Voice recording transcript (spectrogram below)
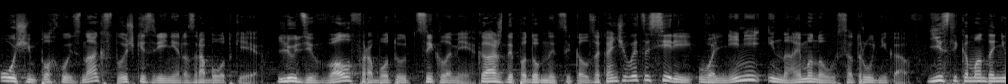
очень плохой знак с точки зрения разработки. Люди в Valve работают циклами. Каждый подобный цикл заканчивается серией увольнений и найма новых сотрудников. Если команда не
